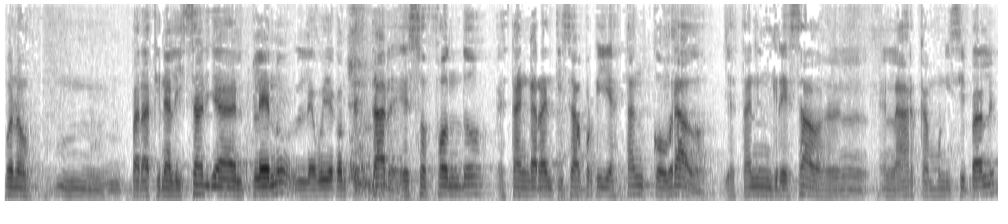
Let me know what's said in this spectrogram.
Bueno, mm, para finalizar ya el pleno, le voy a contestar. Esos fondos están garantizados porque ya están cobrados, ya están ingresados en, las arcas municipales,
